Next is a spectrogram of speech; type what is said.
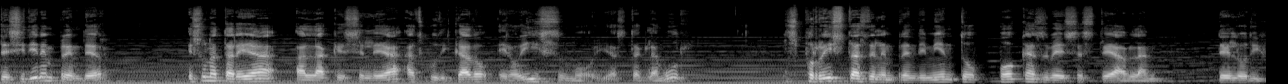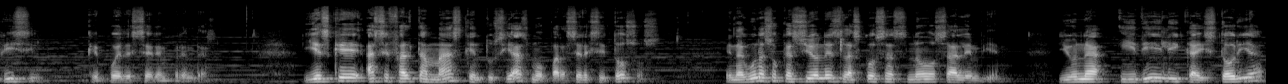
Decidir emprender es una tarea a la que se le ha adjudicado heroísmo y hasta glamour. Los porristas del emprendimiento pocas veces te hablan de lo difícil que puede ser emprender. Y es que hace falta más que entusiasmo para ser exitosos. En algunas ocasiones las cosas no salen bien y una idílica historia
